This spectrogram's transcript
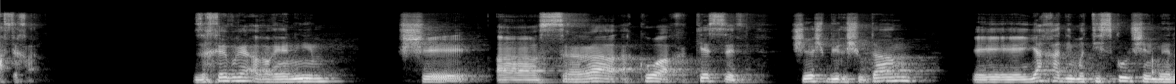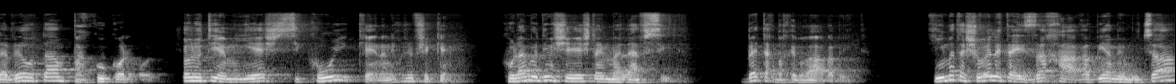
אף אחד. זה חבר'ה עבריינים שהשררה, הכוח, הכסף שיש ברשותם, אה, יחד עם התסכול שמלווה אותם, פרקו כל עול. שואל אותי אם יש סיכוי? כן, אני חושב שכן. כולם יודעים שיש להם מה להפסיד, בטח בחברה הערבית. כי אם אתה שואל את האזרח הערבי הממוצע,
